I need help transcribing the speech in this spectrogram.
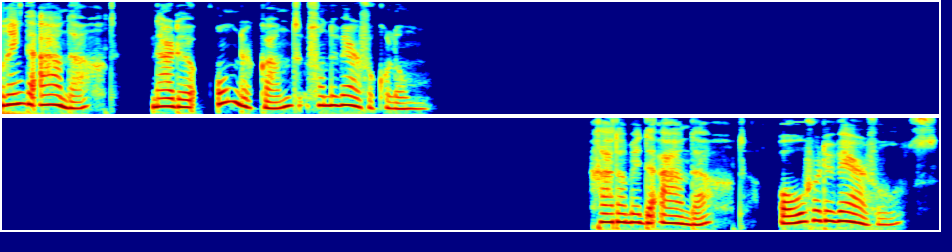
Breng de aandacht naar de onderkant van de wervelkolom. Ga dan met de aandacht over de wervels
